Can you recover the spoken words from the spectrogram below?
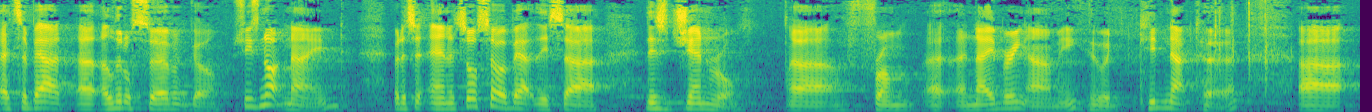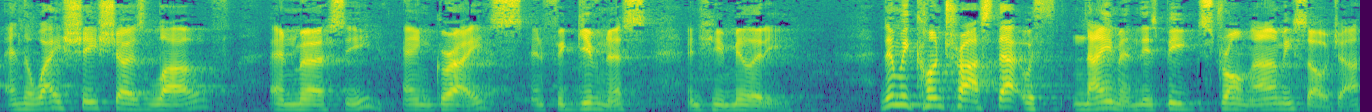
it's about a, little servant girl. She's not named, but it's, and it's also about this, uh, this general uh, from a, a neighbouring army who had kidnapped her, uh, and the way she shows love and mercy and grace and forgiveness and humility. Then we contrast that with Naaman, this big, strong army soldier,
